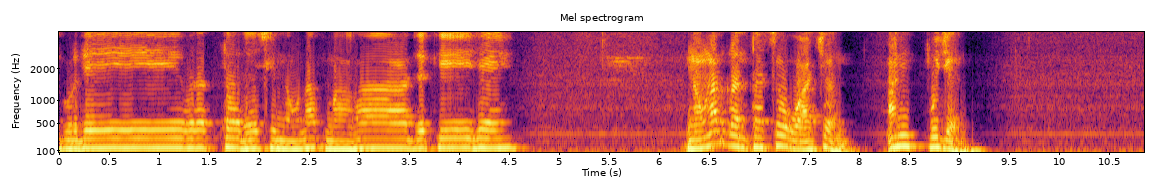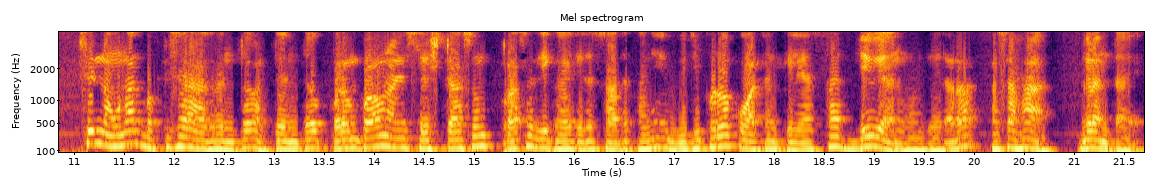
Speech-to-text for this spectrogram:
गुरुदेव दत्त जय श्री नवनाथ महाराज की जय. नवनाथ ग्रंथाचं वाचन आणि पूजन. श्री नवनाथ भक्तिसार हा ग्रंथ अत्यंत परंपरावून आणि श्रेष्ठ असून प्रासादिक आहे. त्याच्या साधकाने विधीपूर्वक वाचन केले असता दिव्य अनुभव देणारा असा हा ग्रंथ आहे.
